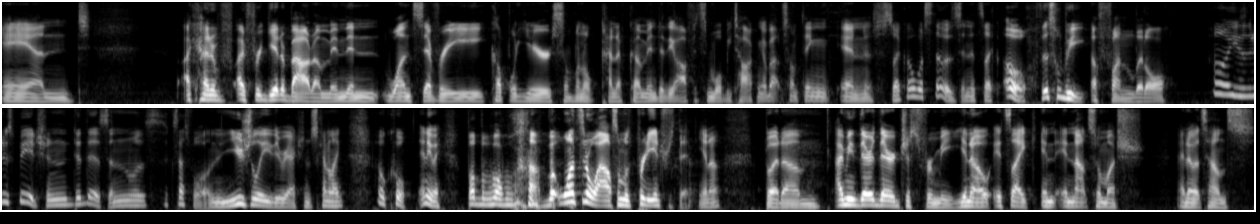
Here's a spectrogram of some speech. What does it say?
and I kind of I forget about them, and then once every couple years, someone will kind of come into the office and we'll be talking about something, and it's just like, oh, what's those? And it's like, oh, this will be a fun little. Oh, I used to do speech and did this and was successful. And then usually the reaction is kind of like, oh, cool. Anyway, blah blah blah blah. but once in a while, someone's pretty interested, you know. But um, I mean, they're there just for me, you know. It's like, and and not so much. I know it sounds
